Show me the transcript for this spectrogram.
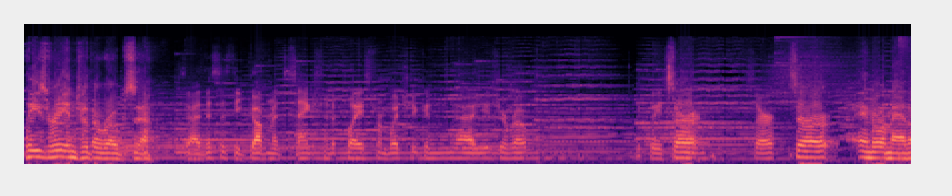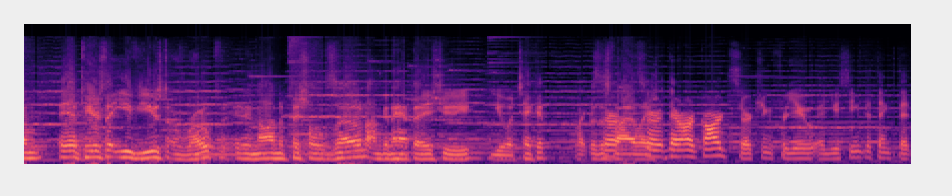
Please re-enter the rope zone. uh, this is the government sanctioned place from which you can uh, use your rope. Please, Sir. sir. Sir and or madam, it appears that you've used a rope in a non-official zone. I'm gonna have to issue you a ticket. Like, sir, sir, there are guards searching for you, and you seem to think that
